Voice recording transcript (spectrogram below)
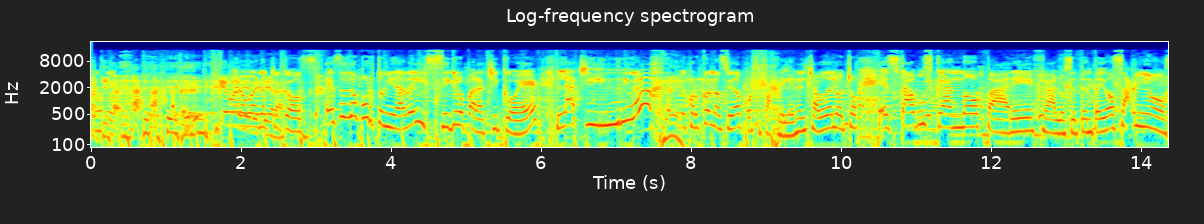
Aquí. Qué Pero bueno, chicos, esta es la oportunidad del siglo para Chico, ¿eh? La chilindrina, mejor conocida por su papel en El Chavo del Ocho, está buscando pareja a los 72 años.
